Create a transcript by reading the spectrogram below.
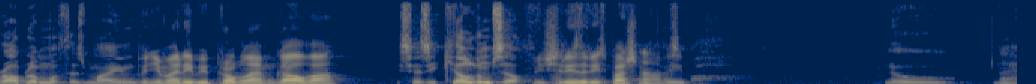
problem with his mind. Viņam arī bija problēma galvā. He says he killed himself. Viņš ir izdarījis pašnāvību. No. Nē.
